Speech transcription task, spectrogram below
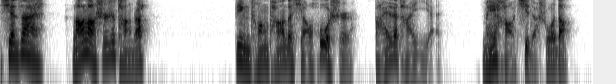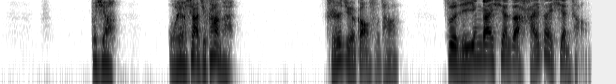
现在老老实实躺着。病床旁的小护士白了他一眼，没好气的说道：“不行，我要下去看看。”直觉告诉他，自己应该现在还在现场。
